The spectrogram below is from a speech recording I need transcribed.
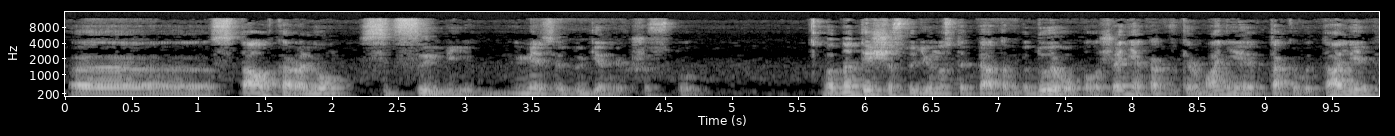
стал королем Сицилии, имеется в виду Генрих VI. В 1195 году его положение как в Германии, так и в Италии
